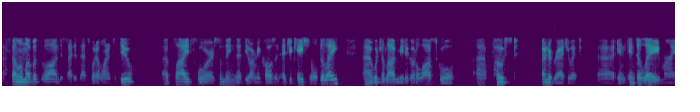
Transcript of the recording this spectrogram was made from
I fell in love with the law and decided that's what I wanted to do. Applied for something that the Army calls an educational delay, uh, which allowed me to go to law school uh, post undergraduate uh, and, and, delay my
